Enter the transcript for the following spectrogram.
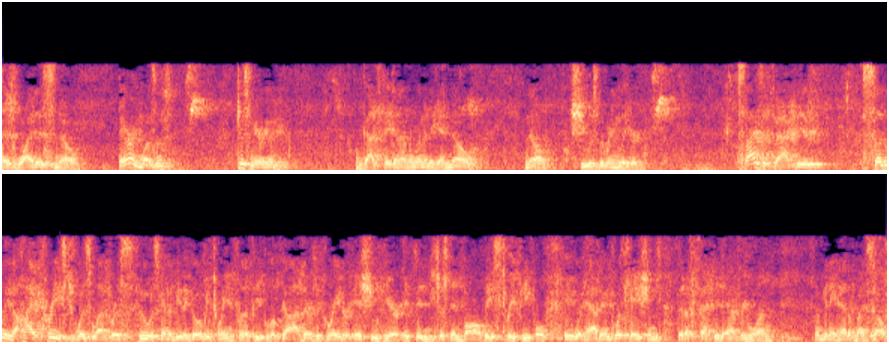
as white as snow. Aaron wasn't, just Miriam. God's picking on the women again. No, no, she was the ringleader. Besides the fact, if suddenly the high priest was leprous, who was going to be the go-between for the people of God? There's a greater issue here. It didn't just involve these three people. It would have implications that affected everyone. I'm getting ahead of myself.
